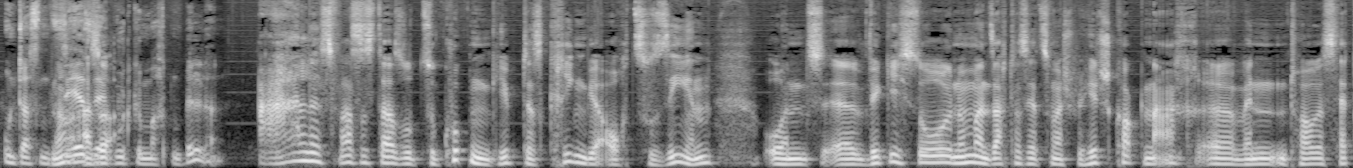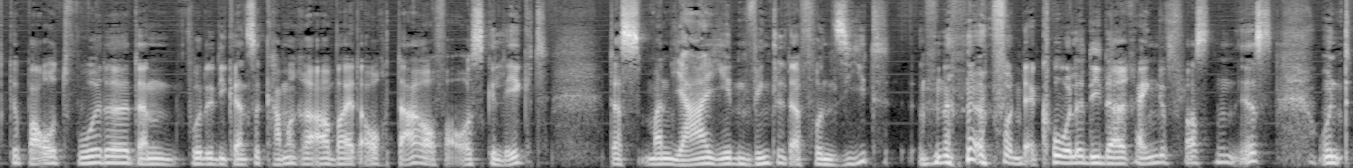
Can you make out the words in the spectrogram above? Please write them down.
Und das in ne? sehr, also, sehr gut gemachten Bildern alles, was es da so zu gucken gibt, das kriegen wir auch zu sehen. Und äh, wirklich so, ne, man sagt das ja zum Beispiel Hitchcock nach, äh, wenn ein teures Set gebaut wurde, dann wurde die ganze Kameraarbeit auch darauf ausgelegt, dass man ja jeden Winkel davon sieht, von der Kohle, die da reingeflossen ist. Und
